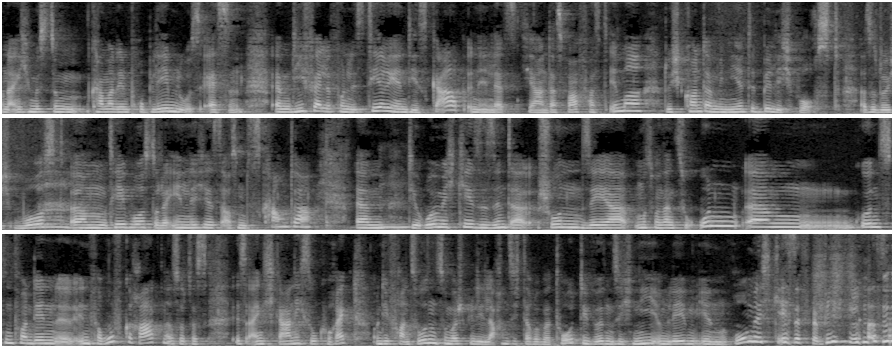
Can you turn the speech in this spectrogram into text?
Und eigentlich müsste, kann man den problemlos essen. Ähm, die Fälle von Listerien, die es gab in den letzten Jahren, das war fast immer durch kontaminierte Billigwurst. Also durch Wurst, ah. ähm, Teewurst oder ähnliches aus dem Discounter. Ähm, mhm. Die Römichkäse sind da schon sehr, muss man sagen, zu Ungunsten von denen äh, in Verruf geraten. Also das ist eigentlich gar nicht so korrekt. Und die Franzosen zum Beispiel, die lachen sich darüber tot. Die würden sich nie im Leben ihren Rohmilchkäse verbieten lassen.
